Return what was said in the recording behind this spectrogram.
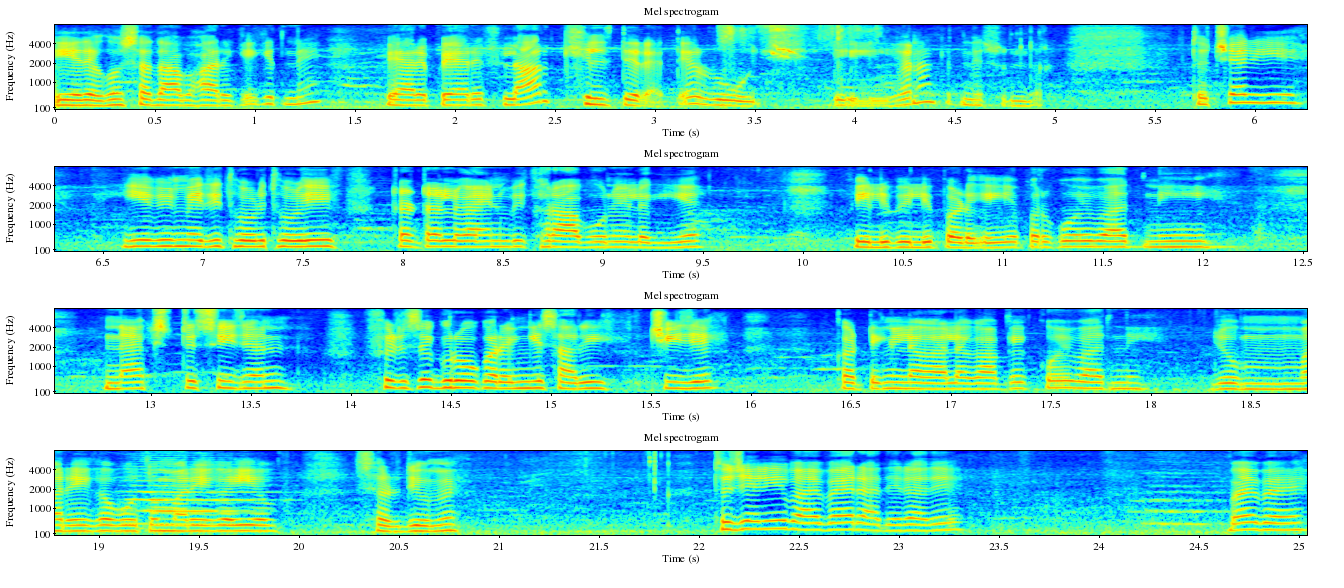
ये देखो सदाबहार के कितने प्यारे प्यारे फ्लावर खिलते रहते हैं रोज़ डेली है ना? कितने सुंदर। तो चलिए, ये भी मेरी थोड़ी थोड़ी टटल वाइन भी ख़राब होने लगी है। पीली पीली पड़ गई है पर कोई बात नहीं। नेक्स्ट सीज़न फिर से ग्रो करेंगे सारी चीज़ें। कटिंग लगा लगा के, कोई बात नहीं। जो मरेगा, वो तो मरेगा ही अब सर्दियों में। तो चलिए bye bye Radhe Radhe. Bye bye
